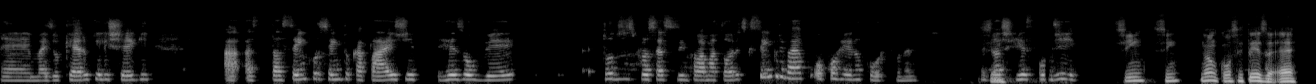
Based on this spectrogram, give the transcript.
É, mas eu quero que ele chegue a estar tá 100% capaz de resolver todos os processos inflamatórios que sempre vai ocorrer no corpo, né? Mas sim. eu acho que respondi. Sim, sim. Não, com certeza. É,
